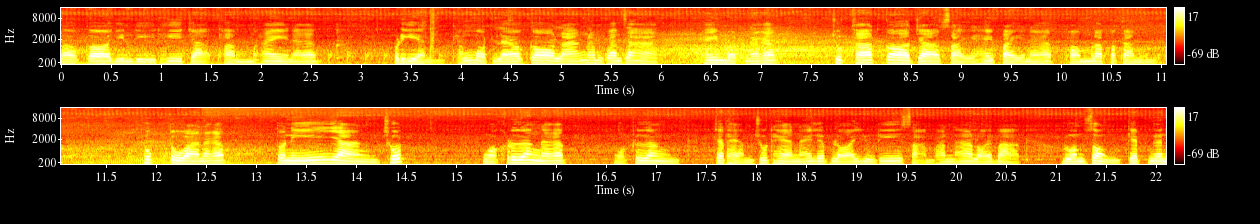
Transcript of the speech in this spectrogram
เราก็ยินดีที่จะทำให้นะครับ เปลี่ยนทั้งหมดแล้วก็ล้างทำความสะอาดให้หมดนะครับ ชุดคาร์ดก็จะใส่ให้ไปนะครับ พร้อมรับประกันทุกตัวนะครับ ตัวนี้อย่างชุดหัวเครื่องนะครับ หัวเครื่องจะแถมชุดแฮนด์ให้เรียบร้อยอยู่ที่ 3,500 บาท รวมส่งเก็บเงิน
